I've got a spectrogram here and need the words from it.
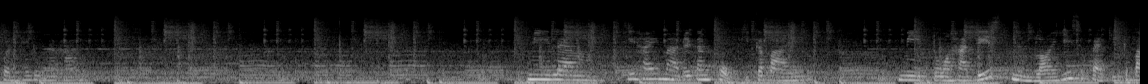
เปิดให้ดูนะคะ มีแรม ที่ให้มาด้วยกัน6 g b มีตัวฮาร์ดดิสก์128 g b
